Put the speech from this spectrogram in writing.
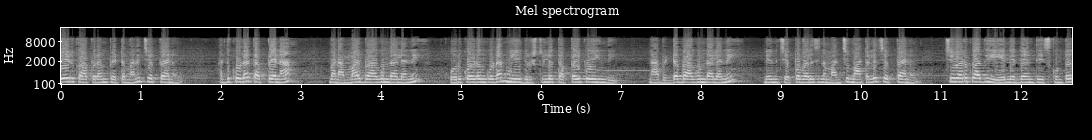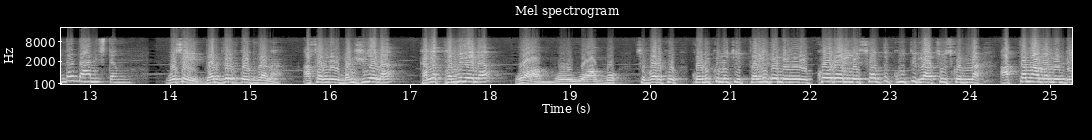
వేరు కాపురం పెట్టమని చెప్పాను. అది కూడా తప్పేనా? మన అమ్మాయి బాగుండాలని కోరుకోవడం కూడా మీ దృష్టిలో తప్పైపోయింది. నా బిడ్డ బాగుండాలని నేను చెప్పవలసిన మంచి మాటలు చెప్పాను. చివరకు అది ఏ నిర్ణయం తీసుకుంటుందో దానిష్టం. ఓసై దరిద్ర కోటుగానా అసలు నువ్వు మనిషివేనా? కన్న తల్లివేనా? ఓ అమ్మో ఓ అమ్మో చివరకు కొడుకు నుంచి తల్లిదండ్రులు కోడల్ని సొంత కూతురులా చూసుకుంటున్న అత్తమామ నుండి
